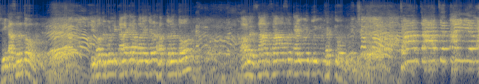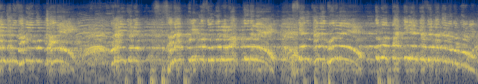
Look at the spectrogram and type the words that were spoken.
ঠিক আছেন তো? বিপদে বললি কারা কারা পালাই যাবেন হাত তোলেন তো? তাহলে যার যা আছে তাই নিয়ে তৈরি থাকতে হবে। যার যা আছে তাই নিয়ে ময়দানে ঝাঁপিয়ে পড়তে হবে। প্রয়োজনে সাদাতপুরি মুসলমানের রক্ত দেবে জেলখানা ভরবে তবু বাতিলের কাছে মাথা নত করবে না।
